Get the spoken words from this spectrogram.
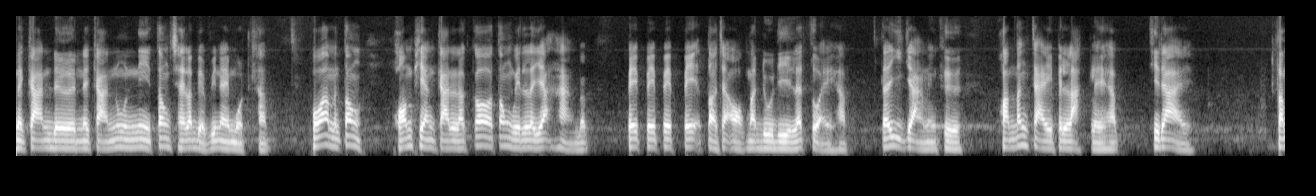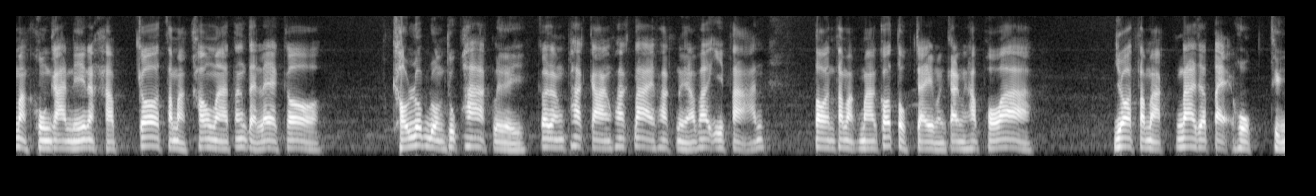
ในการเดินในการนู่นนี่ต้องใช้ระเบียบวินัยหมดครับ เพราะว่ามันต้องพร้อมเพียงกันแล้วก็ต้องเว้นระยะห่างแบบเป๊ะเป๊ะเป๊ะเป๊ะต่อจะออกมาดูดีและสวยครับและอีกอย่างหนึ่งคือ ความตั้งใจเป็นหลักเลยครับที่ได้สมัครโครงการนี้นะครับ ก็สมัครเข้ามาตั้งแต่แรกก็เขารวบรวมทุกภาคเลย ก็ทั้งภาคกลางภาคใต้ภาคเหนือภาคอีสาน ตอนสมัครมาก็ตกใจเหมือนกันครับ เพราะว่ายอดสมัครน่าจะแตะ6ถึง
